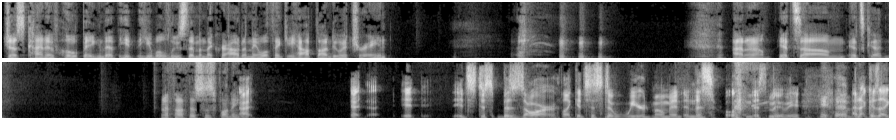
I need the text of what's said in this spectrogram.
just kind of hoping that he, he will lose them in the crowd and they will think he hopped onto a train i don't know it's um it's good i thought this was funny I- it, it it's just bizarre. Like it's just a weird moment in this in this movie. And because I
